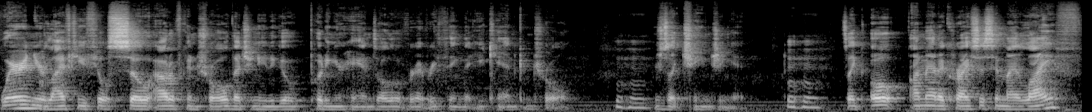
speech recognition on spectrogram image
Where in your life do you feel so out of control that you need to go putting your hands all over everything that you can control? Mm-hmm. Just like changing it. Mm-hmm. It's like, oh, I'm at a crisis in my life.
